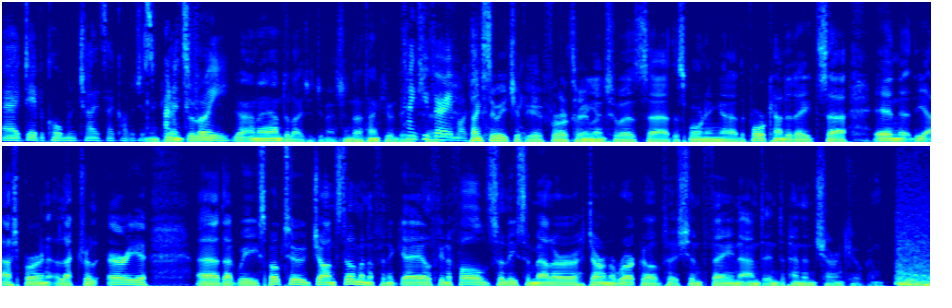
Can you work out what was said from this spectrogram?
Uh, David Coleman, child psychologist, okay, and it's free. Yeah, and I am delighted you mentioned that. Thank you indeed. Thank you very much. thanks to each of Thank you, you. for Thanks coming in to us uh, this morning. Uh, the four candidates uh, in the Ashbourne electoral area uh, that we spoke to: John Stillman of Fine Gael, Fianna Fáil, Lisa Mellor, Darren O'Rourke of Sinn Féin, and Independent Sharon Keoghan.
